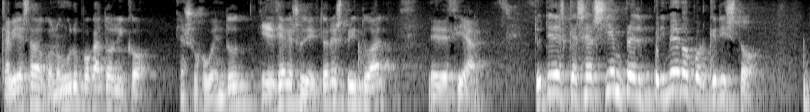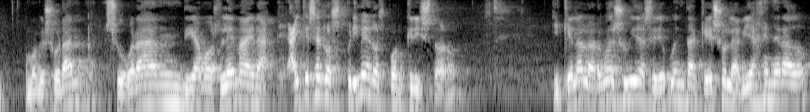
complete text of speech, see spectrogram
Que había estado con un grupo católico en su juventud y decía que su director espiritual le decía, tú tienes que ser siempre el primero por Cristo. Como que su gran, su gran, digamos, lema era, hay que ser los primeros por Cristo, ¿no? Y que él a lo largo de su vida se dio cuenta que eso le había generado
